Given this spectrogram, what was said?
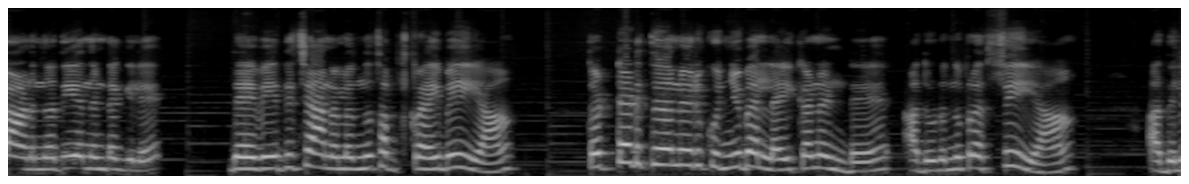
കാണുന്നത് എന്നുണ്ടെങ്കിൽ ദയവേദി ചാനൽ ഒന്ന് സബ്സ്ക്രൈബ് ചെയ്യുക തൊട്ടടുത്ത് തന്നെ ഒരു കുഞ്ഞു ബെല്ലൈക്കൺ ഉണ്ട്. അതോടൊന്ന് പ്രസ് ചെയ്യുക അതിൽ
